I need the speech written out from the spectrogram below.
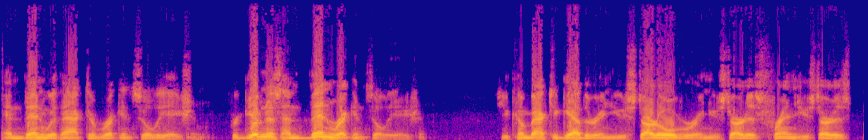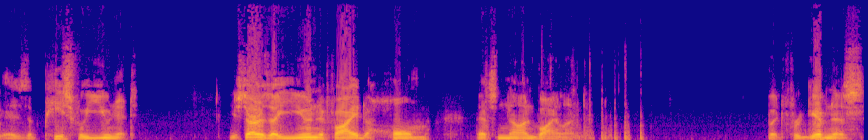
and then with act of reconciliation. Forgiveness and then reconciliation. So you come back together and you start over and you start as friends, you start as, as a peaceful unit you start as a unified home that's nonviolent. But forgiveness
